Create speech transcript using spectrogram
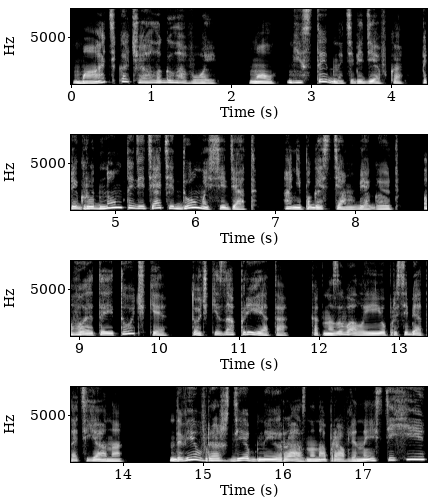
Мать качала головой, мол, не стыдно тебе, девка, при грудном ты дитяти дома сидят, а не по гостям бегают. В этой точке, точке запрета, как называла ее про себя Татьяна, две враждебные разнонаправленные стихии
